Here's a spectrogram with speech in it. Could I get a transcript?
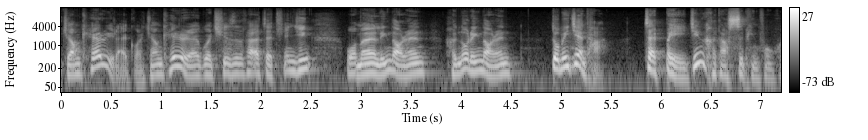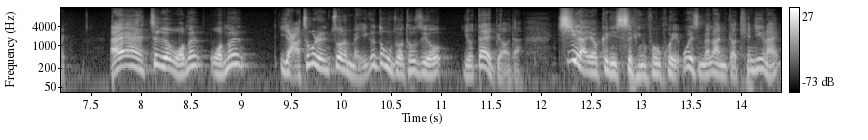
，John Kerry 来过了，John Kerry 来过，其实他在天津，我们领导人很多领导人都没见他，在北京和他视频峰会。哎，这个我们我们亚洲人做的每一个动作都是有有代表的。既然要跟你视频峰会，为什么要让你到天津来？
